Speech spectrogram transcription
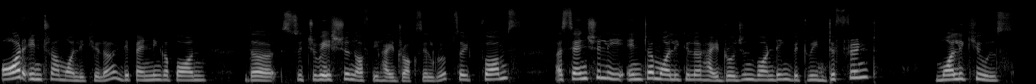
or intramolecular depending upon the situation of the hydroxyl group. So, it forms essentially intermolecular hydrogen bonding between different molecules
